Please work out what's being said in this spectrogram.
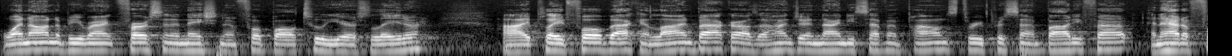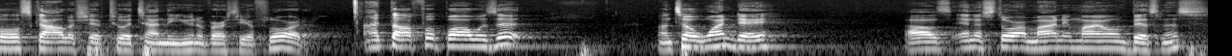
Went on to be ranked first in the nation in football two years later. I played fullback and linebacker. I was 197 pounds, 3% body fat, and had a full scholarship to attend the University of Florida. I thought football was it until one day I was in a store minding my own business,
